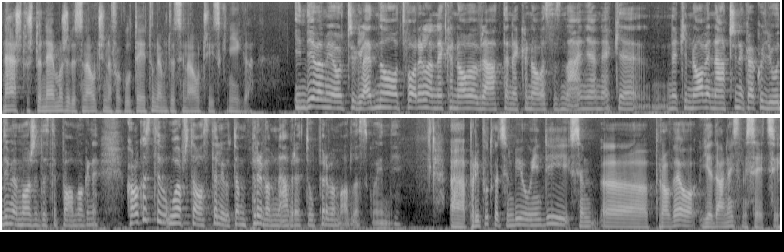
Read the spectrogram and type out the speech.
nešto što ne može da se nauči na fakultetu, ne može da se nauči iz knjiga. Indija vam je očigledno otvorila neka nova vrata, neka nova saznanja, neke, neke nove načine kako ljudima može da se pomogne. Koliko ste uopšte ostali u tom prvom navratu, u prvom odlasku u Indiji? Prvi put kad sam bio u Indiji sam uh, proveo 11 meseci.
